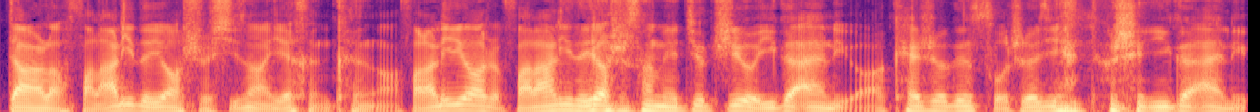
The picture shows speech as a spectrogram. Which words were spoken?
当然了，法拉利的钥匙实际上也很坑啊。法拉利钥匙，法拉利的钥匙上面就只有一个按钮啊，开车跟锁车键都是一个按钮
